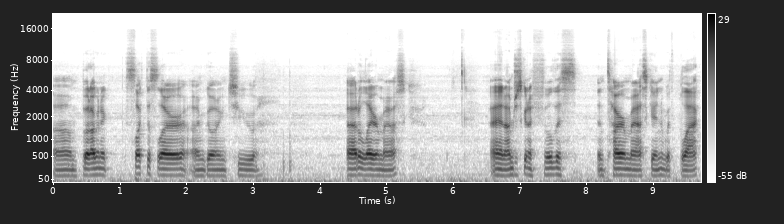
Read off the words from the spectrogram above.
Um, but I'm gonna select this layer. I'm going to add a layer mask, and I'm just gonna fill this entire mask in with black.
